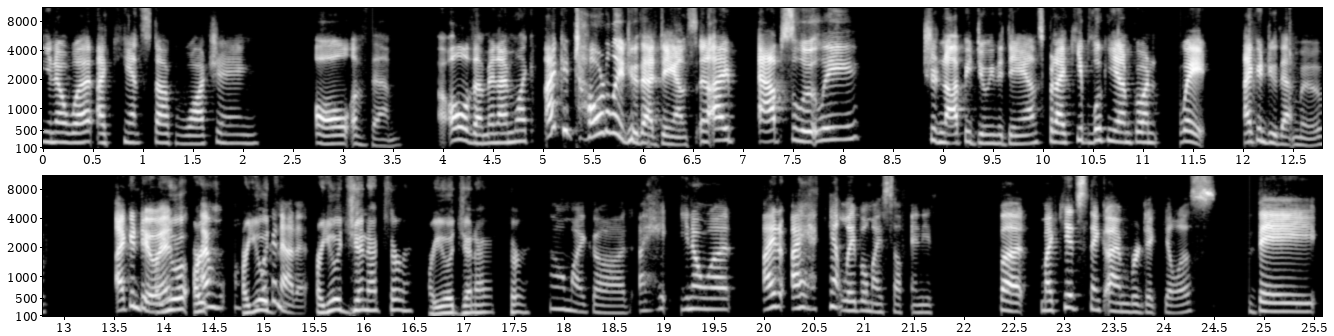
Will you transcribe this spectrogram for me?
you know what? I can't stop watching all of them, all of them, and I'm like, I could totally do that dance, and I absolutely should not be doing the dance, but I keep looking at them, going, wait, I can do that move. I can do Are it. you a- are- I'm are you a- looking at it. are you a Gen Xer? Are you a Gen Xer? Oh my god. I hate you know what? I, I can't label myself anything. But my kids think I'm ridiculous. They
